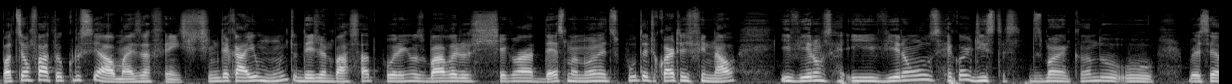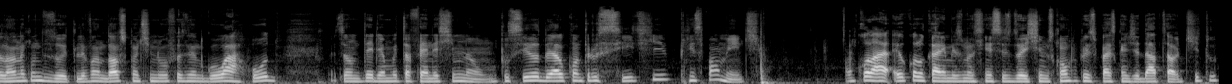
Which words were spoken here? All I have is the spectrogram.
Pode ser um fator crucial mais à frente. O time decaiu muito desde o ano passado, porém os bávaros chegam à 19 disputa de quarta de final e viram, e viram os recordistas, desbancando o Barcelona com 18. Lewandowski continua fazendo gol a rodo, mas eu não teria muita fé nesse time não. Um possível duelo contra o City, principalmente. Eu colocaria mesmo assim esses dois times como principais candidatos ao título,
